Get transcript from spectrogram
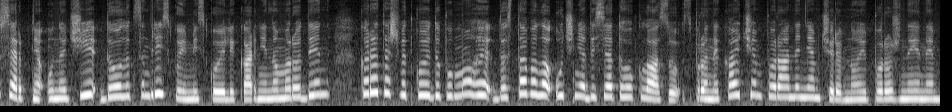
серпня уночі до Олександрійської міської лікарні номер 1 карета швидкої допомоги доставила учня 10 класу з проникаючим пораненням черевної порожнини.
